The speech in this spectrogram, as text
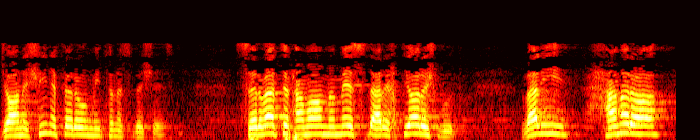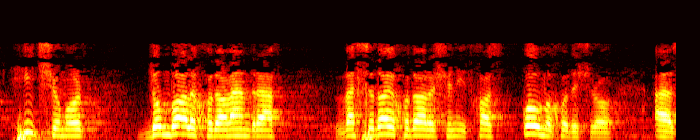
جانشین فرعون می‌تونست بشه. ثروت تمام مصر در اختیارش بود. ولی همه را هیچ شمرد دنبال خداوند رفت و صدای خدا را شنید خواست قوم خودش را از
